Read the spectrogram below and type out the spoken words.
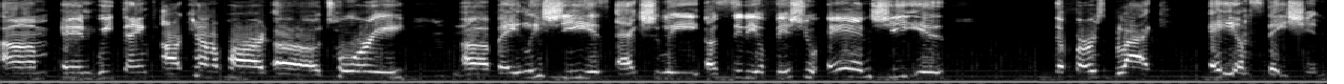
Um, and we thank our counterpart, uh, Tori. Uh, Bailey. She is actually a city official and she is the first black AM station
